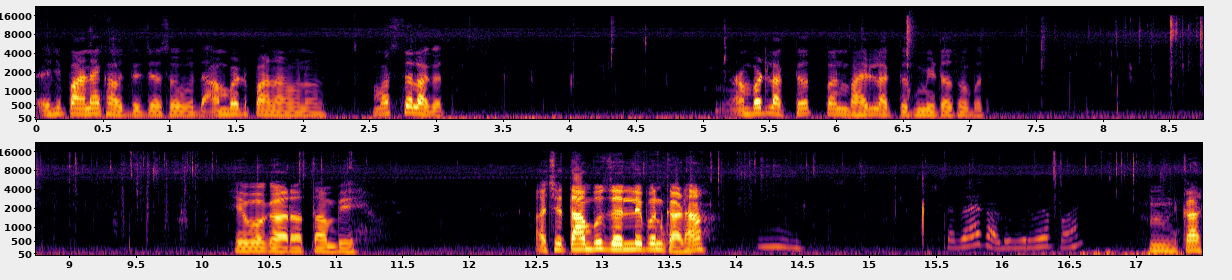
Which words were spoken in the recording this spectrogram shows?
अशी पानं खाऊ त्याच्यासोबत आंबट पाना म्हणून. मस्त लागत. आंबट लागतात पण भारी लागतात मिठासोबत. हे बघा रतांबे. अच्छा तांबूस जल्ले पण काढ हा. सगळ्या काढू हिरवे पण. काढ.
